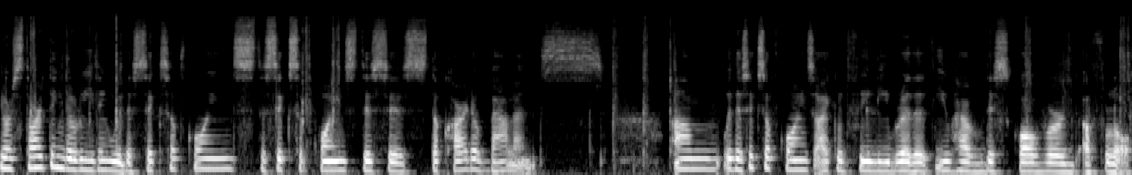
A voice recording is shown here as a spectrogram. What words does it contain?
you're starting the reading with the Six of Coins. The Six of Coins, this is the card of balance. Um, with the Six of Coins, I could feel, Libra, that you have discovered a flaw.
